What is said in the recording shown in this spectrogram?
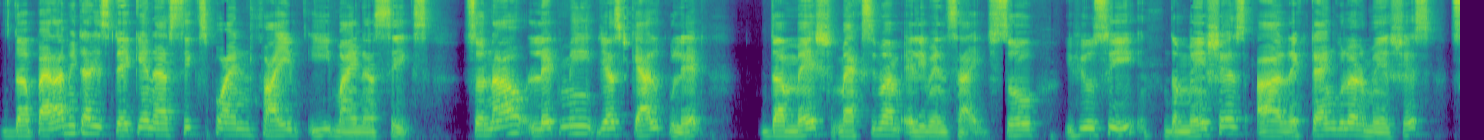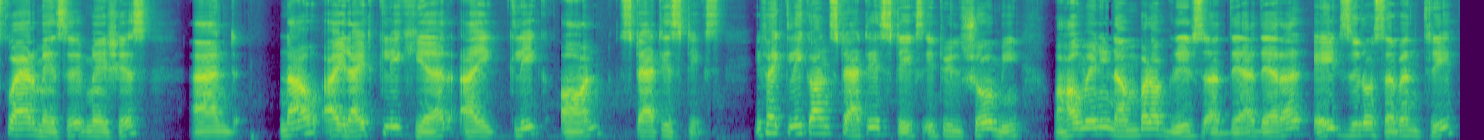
the parameter is taken as 6.5 e minus 6 so now let me just calculate the mesh maximum element size. So if you see the meshes are rectangular meshes square meshes. And now I right click here, I click on statistics. If I click on statistics, it will show me how many number of grids are there. There are 8073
